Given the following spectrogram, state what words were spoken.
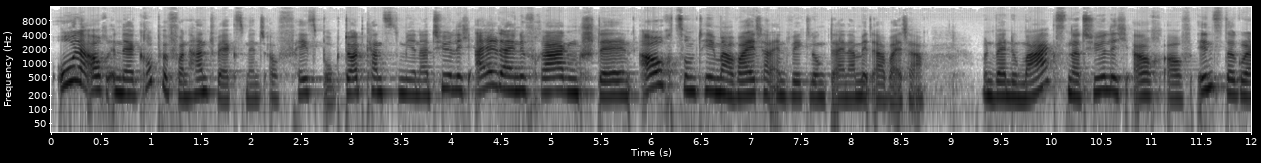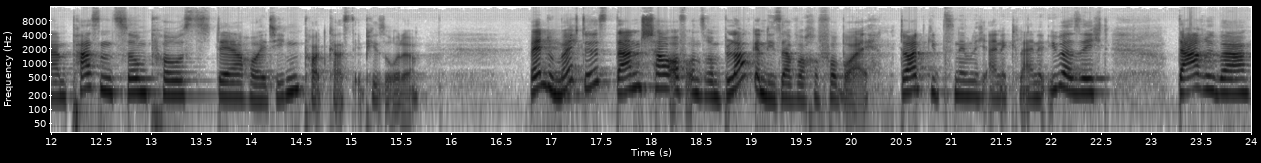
oder auch in der Gruppe von Handwerksmensch auf Facebook. Dort kannst du mir natürlich all deine Fragen stellen, auch zum Thema Weiterentwicklung deiner Mitarbeiter. Und wenn du magst, natürlich auch auf Instagram passend zum Post der heutigen Podcast-Episode. Wenn du möchtest, dann schau auf unserem Blog in dieser Woche vorbei. Dort gibt es nämlich eine kleine Übersicht darüber,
